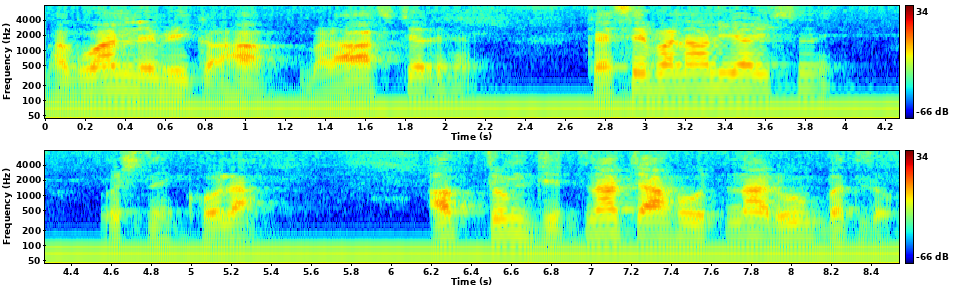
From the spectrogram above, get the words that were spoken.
भगवान ने भी कहा, बड़ा आश्चर्य है। कैसे बना लिया इसने? उसने खोला। अब तुम जितना चाहो उतना रूप बदलो।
